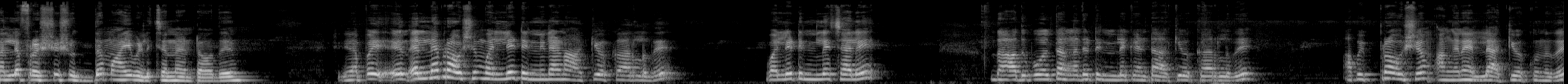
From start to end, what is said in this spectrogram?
നല്ല ഫ്രഷ് ശുദ്ധമായ വെളിച്ചെണ്ണ കേട്ടോ അത്? അപ്പോൾ എല്ലാ പ്രാവശ്യവും വലിയ ടിന്നിലാണ് ആക്കി വെക്കാറുള്ളത്. വലിയ ടിന്നിൽ വെച്ചാൽ ഇതാ അതുപോലത്തെ അങ്ങനത്തെ ടിന്നിലൊക്കെ ഉണ്ട് ആക്കി വെക്കാറുള്ളത്. അപ്പോൾ ഇപ്രാവശ്യം അങ്ങനെയല്ല ആക്കി വെക്കുന്നത്.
